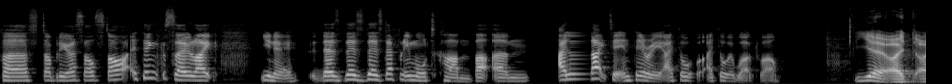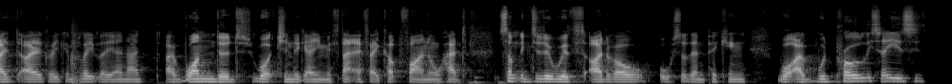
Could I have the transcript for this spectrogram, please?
first WSL start. I think so. Like you know, there's there's there's definitely more to come. But um, I liked it in theory. I thought I thought it worked well. Yeah, I, I, I agree completely, and I I wondered watching the game if that FA Cup final had something to do with Eidevall also then picking what I would probably say is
